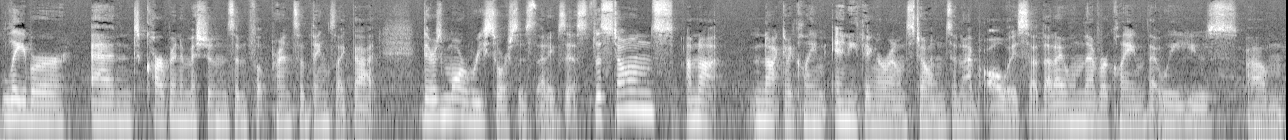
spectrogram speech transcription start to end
labor and carbon emissions and footprints and things like that, there's more resources that exist. The stones, I'm not not going to claim anything around stones, and I've always said that I will never claim that we use um,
